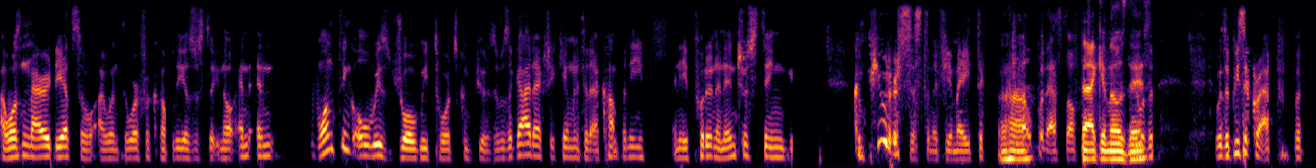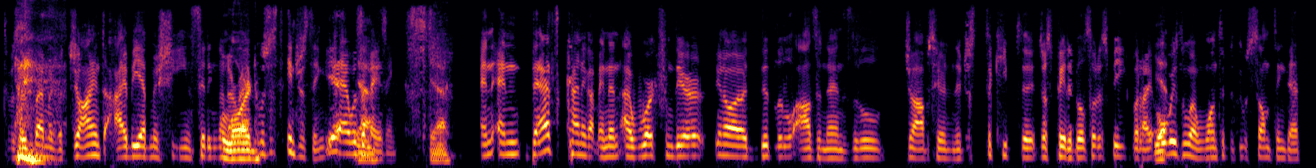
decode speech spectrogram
I wasn't married yet, so I went to work for a couple of years just to you know. And and one thing always drove me towards computers. There was a guy that actually came into that company and he put in an interesting computer system, if you may, to Uh-huh. help with that stuff. Back in those It days. was, a, it was a piece of crap, but it was a, I mean, a giant IBM machine sitting on a rack. Lord. It was just interesting. Yeah, it was Yeah. amazing. Yeah. And and that's kind of got me. And then I worked from there. You know, I did little odds and ends, little jobs here and there, just to keep the just pay the bill, so to speak. But I Yeah. always knew I wanted to do something that.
